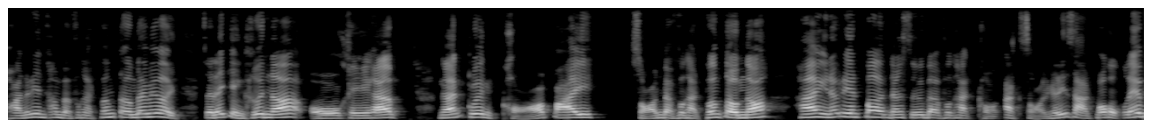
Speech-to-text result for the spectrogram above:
พานักเรียนทำแบบฝึกหัดเพิ่มเติมได้ไหมเอ่ย จะได้เก่งขึ้นเนาะโอเคครับ งั้นครูเรียนขอไปสอนแบบฝึกหัดเพิ่มเติมเนาะให้นักเรียนเปิดหนังสือแบบฝึกหัดของอักษรคณิตศาสตร์ป .6 เล่ม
